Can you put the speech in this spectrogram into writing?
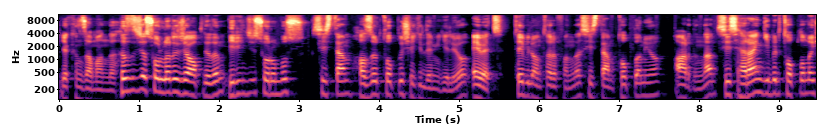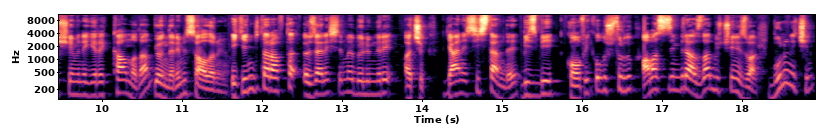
yakın zamanda. Hızlıca soruları cevaplayalım. Birinci sorumuz sistem hazır toplu şekilde mi geliyor? Evet. Tebilon tarafında sistem toplanıyor. Ardından siz herhangi bir toplama işlemine gerek kalmadan gönderimi sağlanıyor. İkinci tarafta özelleştirme bölümleri açık. Yani sistemde biz bir config oluşturduk ama sizin biraz daha bütçeniz var. Bunun için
